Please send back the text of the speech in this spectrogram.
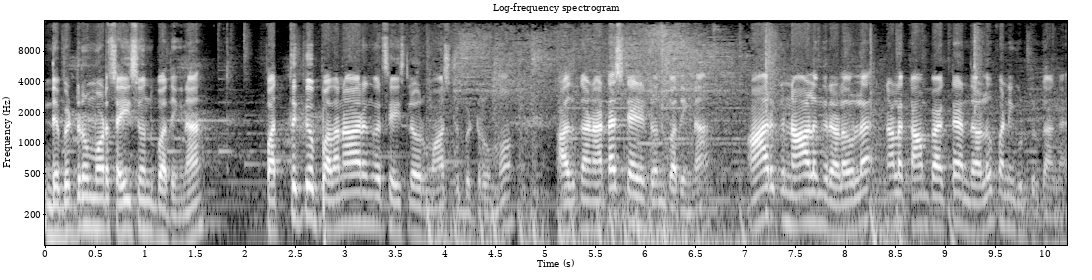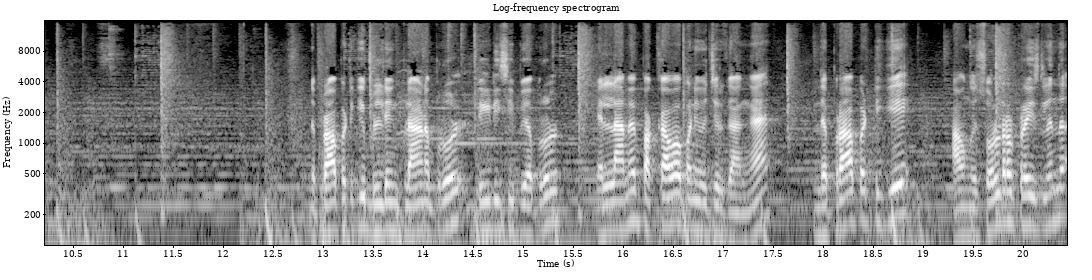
இந்த பெட்ரூமோட சைஸ் வந்து பார்த்தீங்கன்னா பத்துக்கு பதினாறுங்கிற சைஸில் ஒரு மாஸ்டர் பெட்ரூமும் அதுக்கான அட்டாச் டாய்லெட் வந்து பார்த்தீங்கன்னா ஆறுக்கு நாலுங்கிற அளவில் நல்லா காம்பேக்டாக இருந்த அளவு பண்ணி கொடுத்துருக்காங்க. இந்த ப்ராப்பர்ட்டிக்கு building plan approval DTCP approval எல்லாமே பக்காவாக பண்ணி வச்சுருக்காங்க. இந்த ப்ராப்பர்ட்டிக்கு அவங்க சொல்கிற ப்ரைஸ்லேருந்து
